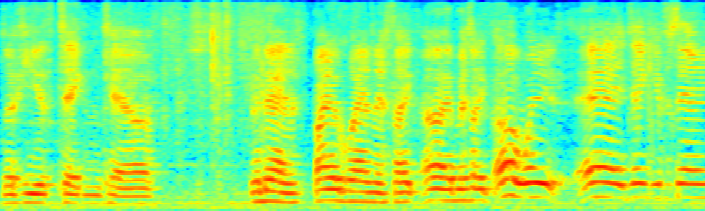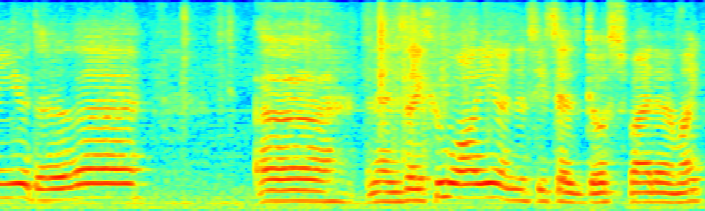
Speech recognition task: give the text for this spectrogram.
so he is taken care of. And then Spider-Gwen is like, oh, it's like, oh, wait, hey, thank you for saving you, da da da. Uh, and then he's like, who are you? And then she says, Ghost Spider. I'm like,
